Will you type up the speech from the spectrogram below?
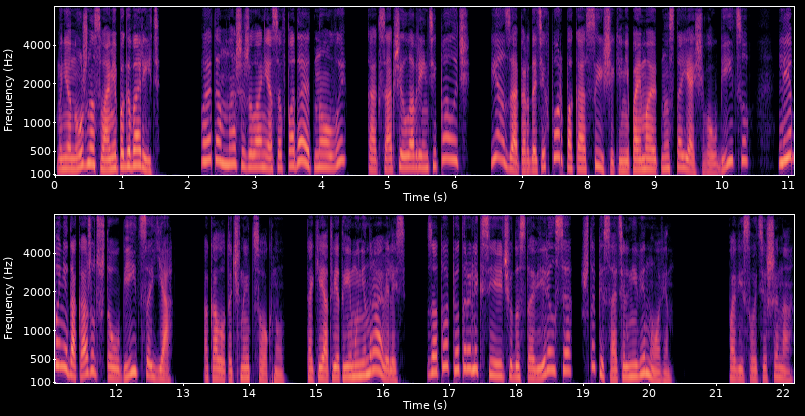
«Мне нужно с вами поговорить». В этом наши желания совпадают, но, увы, как сообщил Лаврентий Палыч, я запер до тех пор, пока сыщики не поймают настоящего убийцу, либо не докажут, что убийца я. Околоточный цокнул. Такие ответы ему не нравились. Зато Петр Алексеевич удостоверился, что писатель невиновен. Повисла тишина.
